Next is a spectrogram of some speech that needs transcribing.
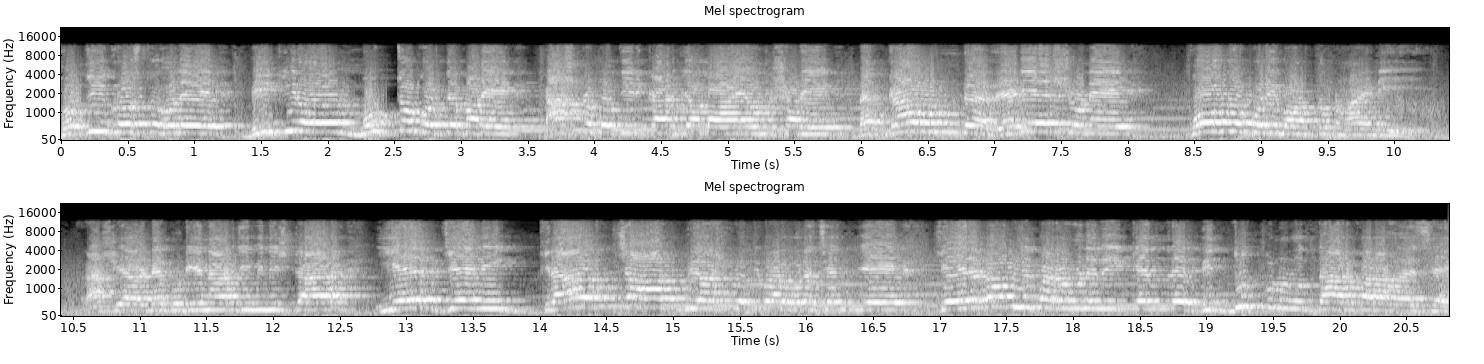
ক্ষতিগ্রস্ত হলে বিকিরণ করতে পারে রাষ্ট্রপতির কার্যালয় অনুসারে ব্যাকগ্রাউন্ড রেডিয়েশনে কোনো পরিবর্তন হয়নি। রাশিয়ার deputy energy minister Yevgeny Grabchak বৃহস্পতিবার বলেছেন যে, চেরনোবিল পারমাণবিক কেন্দ্রে বিদ্যুৎ পুনরুদ্ধার করা হয়েছে।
